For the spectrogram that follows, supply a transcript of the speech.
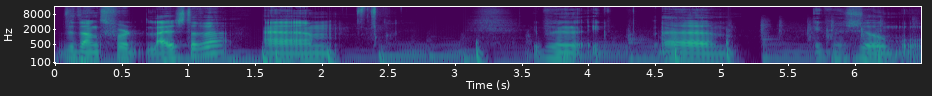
Bedankt voor het luisteren. Ehm, ik ben, ik, ehm, ik ben zo moe.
